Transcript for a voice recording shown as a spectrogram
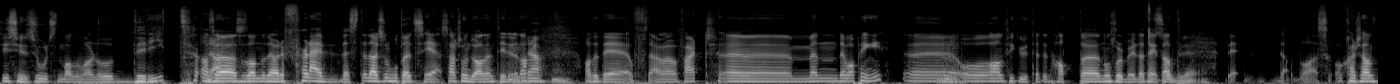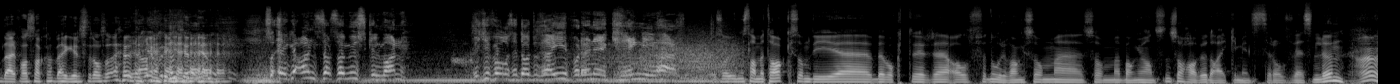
De syntes jo Olsenmannen var noe drit. Altså, Ja. altså sånn, Det var det flaueste. Det er som Hotell Cæsar, som du har nevnt tidligere. da Ja. At det, uff, det var fælt. Uh, men det var penger, Uh, Mm. og han fikk utdelt en hatt, uh, noen solbriller. Jeg tenkte Solbriller, at det, ja, og Kanskje han derfor snakka bergenser også? Jeg vet ikke. Så jeg er ansatt som muskelmann. Ikke for å dreie på denne kringelen her. Og så under samme tak som de eh, bevokter eh, Alf Nordvang som, eh, som Bang-Johansen, så har vi jo da ikke minst Rolf Wesenlund. Ja.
